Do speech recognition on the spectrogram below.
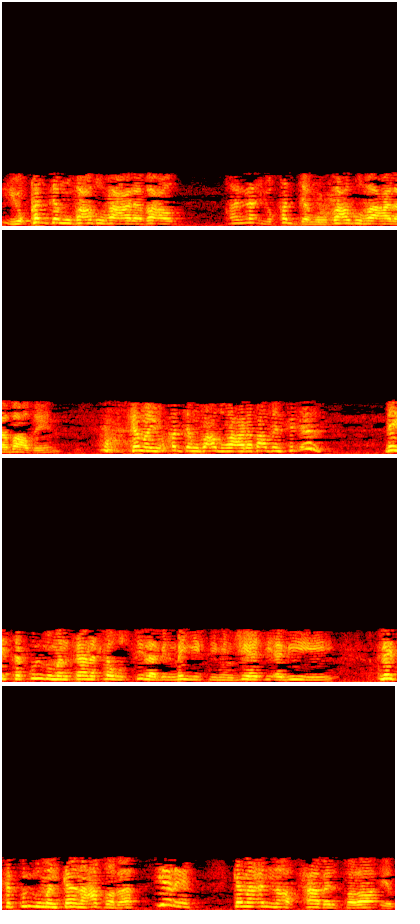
يقدم بعضها على بعض؟ قال لا يقدم بعضها على بعض. كما يقدم بعضها على بعض في الإرث. ليس كل من كانت له صلة بالميت من جهة أبيه ليس كل من كان عصبة يرث كما أن أصحاب الفرائض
